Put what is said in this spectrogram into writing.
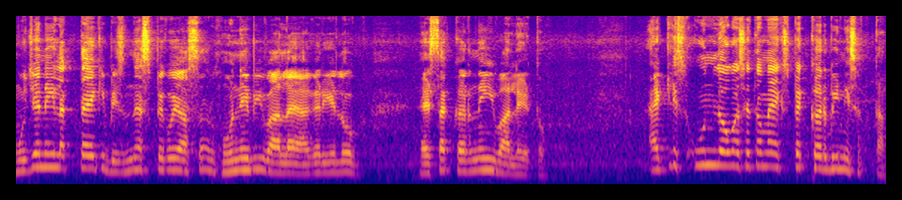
मुझे नहीं लगता है कि बिज़नेस पे कोई असर होने भी वाला है, अगर ये लोग ऐसा करने ही वाले हैं तो। एटलीस्ट उन लोगों से तो मैं एक्सपेक्ट कर भी नहीं सकता।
